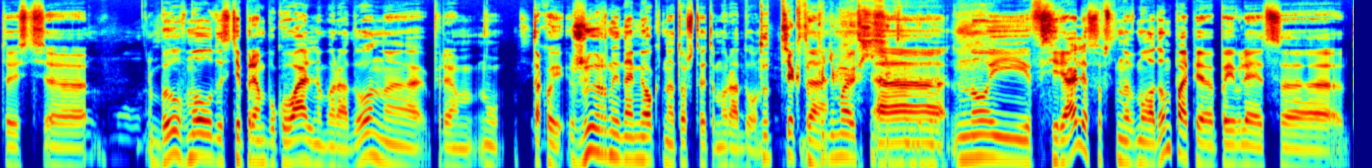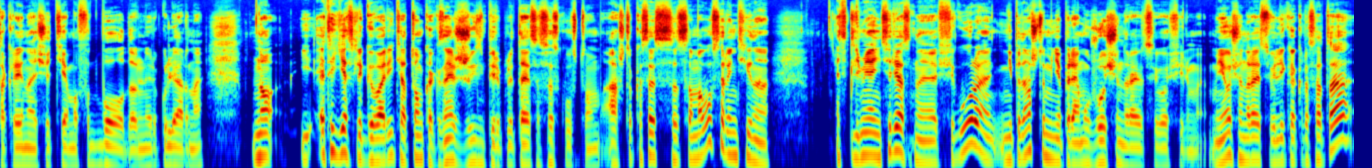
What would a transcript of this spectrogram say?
То есть э, был в молодости прям буквально Марадона, прям, ну, такой жирный намек на то, что это Марадона. те, кто Да. понимают, А, Но и в сериале, собственно, в «Молодом папе» появляется, так или иначе, тема футбола довольно регулярно. Но это если говорить о том, как, знаешь, жизнь переплетается с искусством. А что касается самого Сарантино, это для меня интересная фигура, не потому что мне прям уж очень нравятся его фильмы. Мне очень нравится «Великая красота»,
